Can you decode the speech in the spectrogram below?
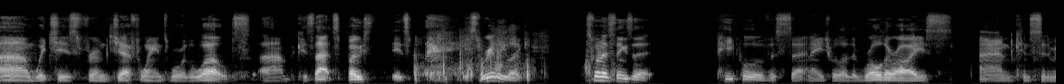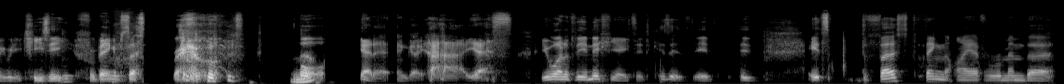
Um, which is from Jeff Wayne's War of the Worlds, um, because that's both. It's it's really like it's one of the things that people of a certain age will either roll their eyes and consider me really cheesy for being obsessed with records, no or get it and go, ha yes, you're one of the initiated. Because it's it, it it's the first thing that I ever remember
